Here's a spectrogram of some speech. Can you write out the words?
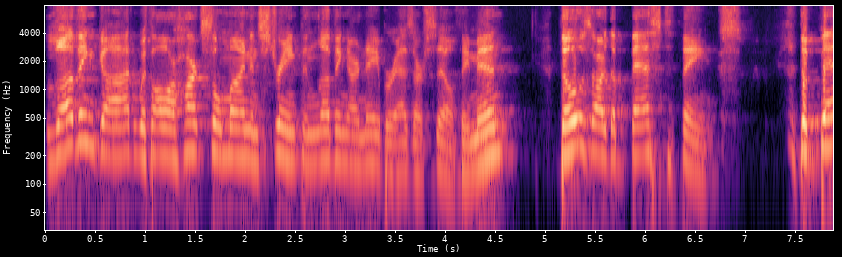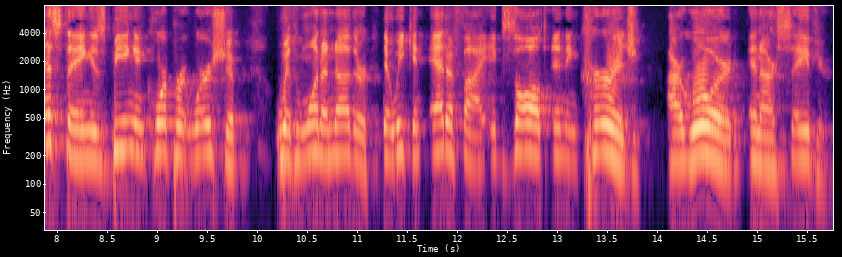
loving God with all our heart, soul, mind, and strength, and loving our neighbor as ourselves. Amen? Those are the best things. The best thing is being in corporate worship with one another that we can edify, exalt, and encourage our Lord and our Savior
